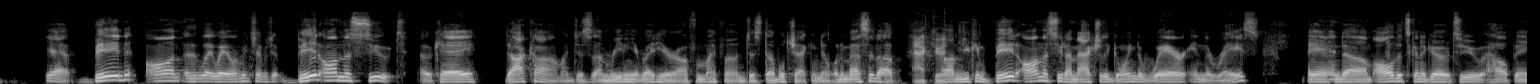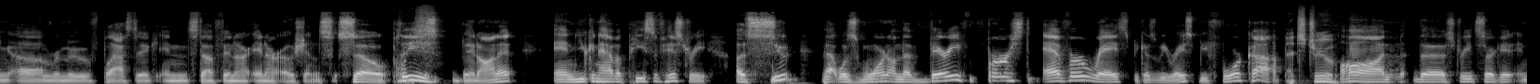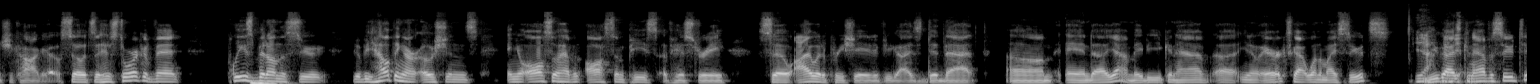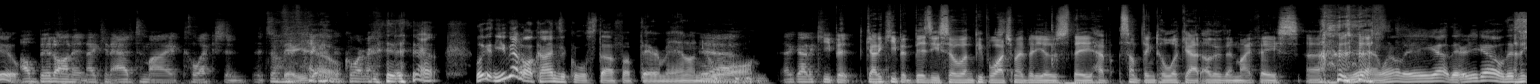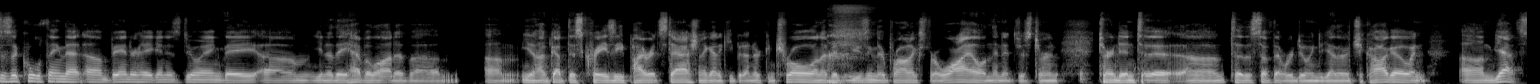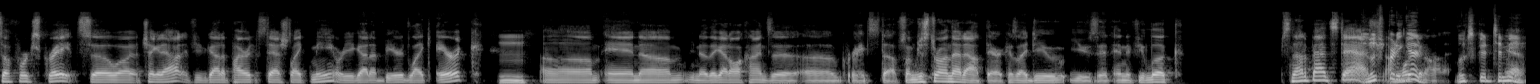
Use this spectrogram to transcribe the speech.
yeah, bid on. uh, Wait, wait. Let me check. check. Bid on the suit. Okay. Dot com. I just I'm reading it right here off of my phone. Just double checking. Don't want to mess it up. accurate. Um, you can bid on the suit I'm actually going to wear in the race, and um, all of it's going to go to helping um, remove plastic and stuff in our in our oceans. So please bid on it, and you can have a piece of history, a suit that was worn on the very first ever race because we raced before Cup That's true. on the street circuit in Chicago. So it's a historic event. Please bid on the suit. You'll be helping our oceans and you'll also have an awesome piece of history. So I would appreciate it if you guys did that. Um, and uh, yeah, maybe you can have, uh, you know, Eric's got one of my suits. Yeah, you guys can have a suit too. I'll bid on it and I can add to my collection. It's over There you there in go. the corner. Look at you got all kinds of cool stuff up there, man, on your Yeah. wall. I got to keep it got to keep it busy so when people watch my videos they have something to look at other than my face. Uh, yeah, well, there you go. There you go. This think- is a cool thing that um, Vanderhagen is doing. They, um, you know, they have a lot of, um, um, you know, I've got this crazy pirate stash, and I got to keep it under control. And I've been using their products for a while, and then it just turned turned into uh, to the stuff that we're doing together in Chicago. And um, yeah, stuff works great. So uh, check it out if you've got a pirate stash like me, or you got a beard like Eric. mm, Um, and um, you know, they got all kinds of uh, great stuff. So I'm just throwing that out there because I do use it. And if you look, it's not a bad stash. it looks pretty good. on it. Looks good to Yeah.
